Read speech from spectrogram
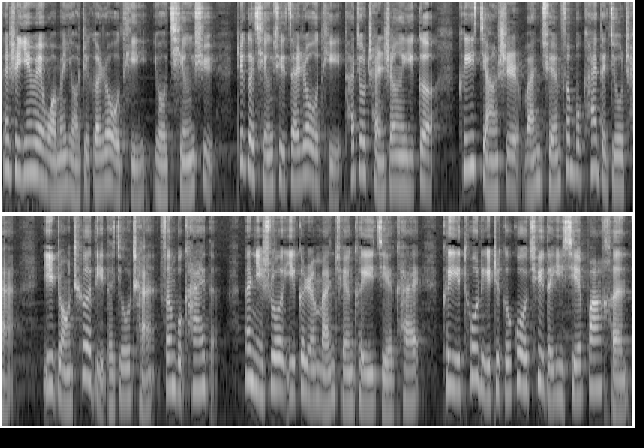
但是因为我们有这个肉体，有情绪，这个情绪在肉体，它就产生一个可以讲是完全分不开的纠缠，一种彻底的纠缠，分不开的。那你说一个人完全可以解开，可以脱离这个过去的一些疤痕，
